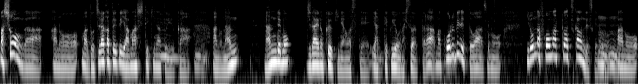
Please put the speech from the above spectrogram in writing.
まあ、ショーンがあの、まあ、どちらかというと山師的なというか、あのなん何でも時代の空気に合わせてやっていくような人だったら、まあ、コール・ベネットはそのいろんなフォーマットは使うんですけど、うんうん。あの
